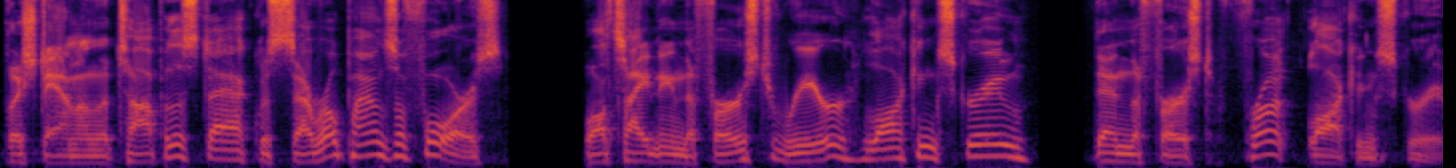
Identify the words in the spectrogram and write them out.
Push down on the top of the stack with several pounds of force while tightening the first rear locking screw, then the first front locking screw.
